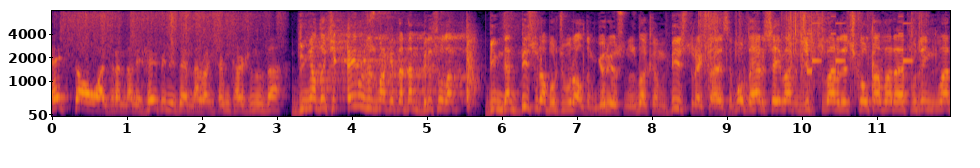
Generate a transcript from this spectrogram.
Eksa Alperen'den hepinize merhaba arkadaşlar. Karşınızda dünyadaki en ucuz marketlerden birisi olan BİM'den bir sürü abur cubur aldım. Görüyorsunuz bakın bir sürü ekstrası. Burada her şey var. Cips var, çikolata var, puding var,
